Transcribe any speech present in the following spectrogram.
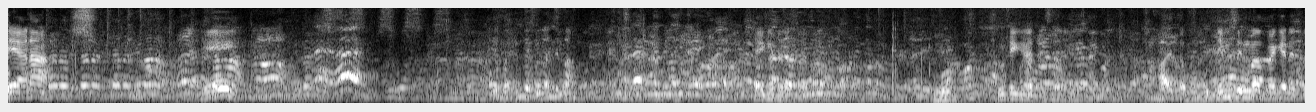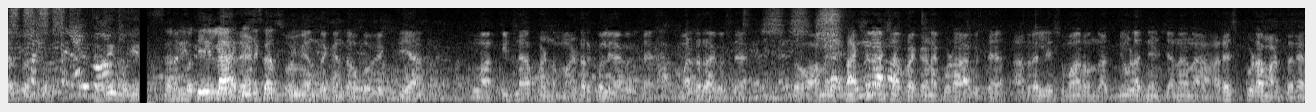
ಏ ಅಣ್ಣ. ಏ. ಶೂಟಿಂಗ್ ಆಯ್ತು ಸರ್. ನಿಮ್ ಸಿನಿಮಾದ ಬಗ್ಗೆನೇ ಸರ್. ಸರ್, ಗೊತ್ತಿಲ್ಲ. ರೇಣುಕಾ ಸ್ವಾಮಿ ಅಂತಕ್ಕಂಥ ಒಬ್ಬ ವ್ಯಕ್ತಿಯ ಕಿಡ್ನಾಪ್ ಮರ್ಡರ್ ಕೊಲೆ ಆಗುತ್ತೆ, ಮರ್ಡರ್ ಆಗುತ್ತೆ. ಸೊ ಆಮೇಲೆ ಸಾಕ್ಷರನಾಶ ಪ್ರಕರಣ ಕೂಡ ಆಗುತ್ತೆ. ಅದರಲ್ಲಿ ಸುಮಾರು ಒಂದು ಹದಿನೇಳು ಹದಿನೆಂಟು ಜನನ ಅರೆಸ್ಟ್ ಕೂಡ ಮಾಡ್ತಾರೆ.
